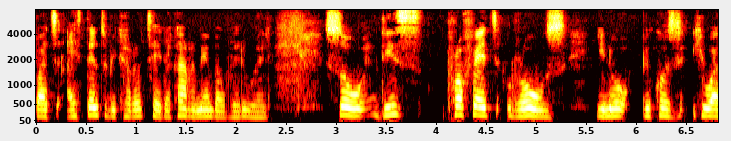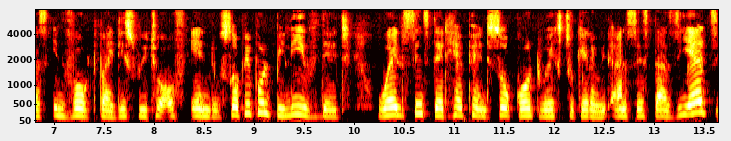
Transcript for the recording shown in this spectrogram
but I stand to be corrupted. I can't remember very well. So this prophet rose you know, because he was invoked by this witch of Endor. So people believe that, well, since that happened, so God works together with ancestors. Yet,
